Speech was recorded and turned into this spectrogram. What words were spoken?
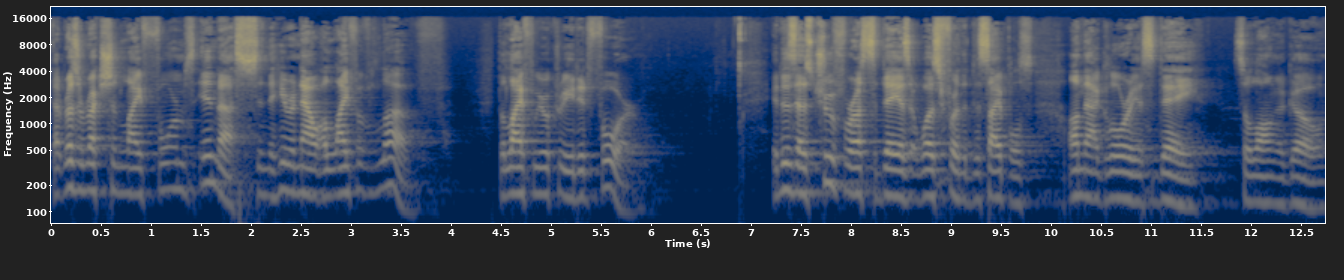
That resurrection life forms in us in the here and now a life of love, the life we were created for. It is as true for us today as it was for the disciples on that glorious day so long ago.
